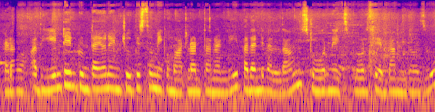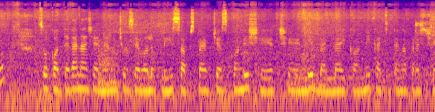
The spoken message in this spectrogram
ఇక్కడ అది ఏంటేంటి ఉంటాయో నేను చూపిస్తూ మీకు మాట్లాడతానండి. పదండి వెళ్దాం. స్టోర్ని ఎక్స్ప్లోర్ చేద్దాం ఈరోజు. సో కొత్తగా నా ఛానల్ని చూసేవాళ్ళు ప్లీజ్ సబ్స్క్రైబ్ చేసుకోండి షేర్ చేయండి బెల్ ఐకాన్ని ఖచ్చితంగా ప్రెస్ చేయండి.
